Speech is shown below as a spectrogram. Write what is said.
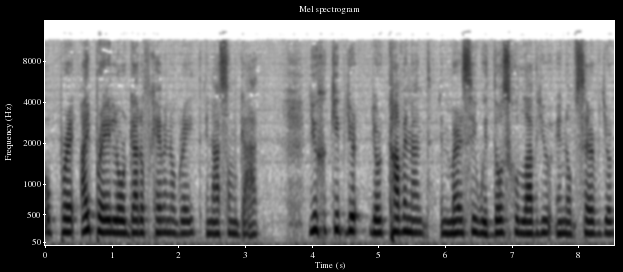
Oh, pray, I pray, Lord God of heaven, O great and awesome God, you who keep your, your covenant and mercy with those who love you and observe your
